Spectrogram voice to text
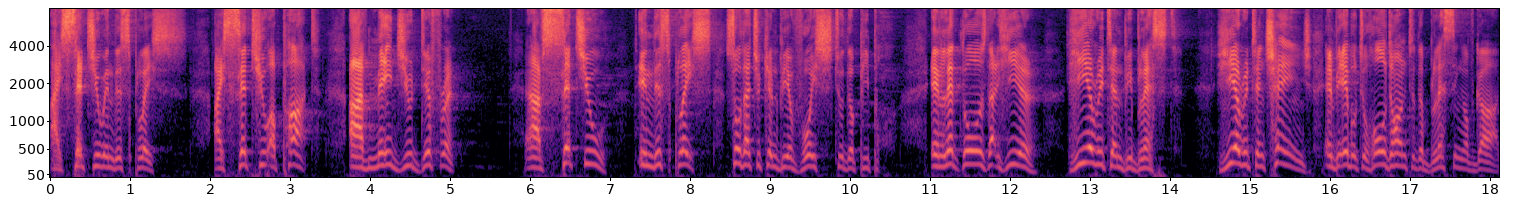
I set you in this place. I set you apart. I've made you different. And I've set you in this place so that you can be a voice to the people. And let those that hear, hear it and be blessed hear it and change and be able to hold on to the blessing of God.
